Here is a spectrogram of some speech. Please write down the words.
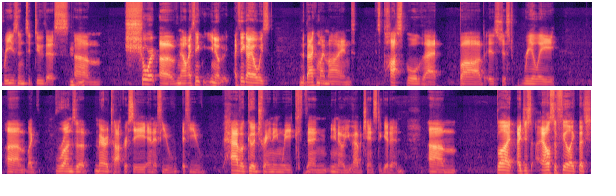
reason to do this. Mm-hmm. Um, short of now, I think you know, I think I always in the back of my mind, it's possible that Bob is just really um, like runs a meritocracy, and if you if you have a good training week, then you know you have a chance to get in. Um, but I just I also feel like that's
